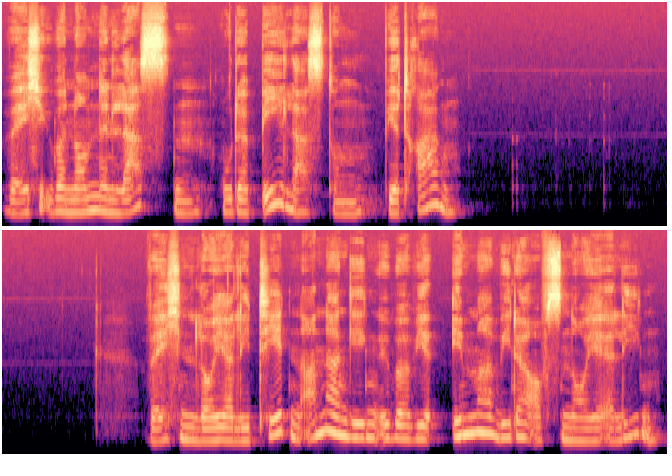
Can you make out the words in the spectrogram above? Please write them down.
welche übernommenen Lasten oder Belastungen wir tragen, welchen Loyalitäten anderen gegenüber wir immer wieder aufs Neue erliegen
